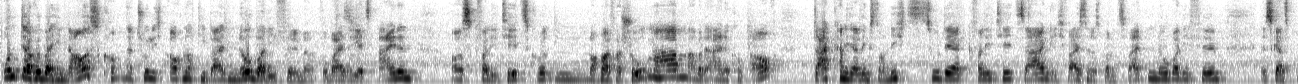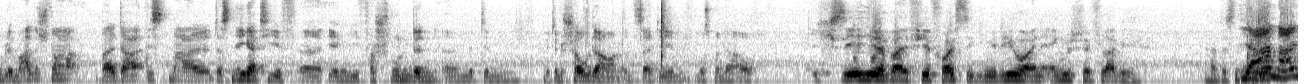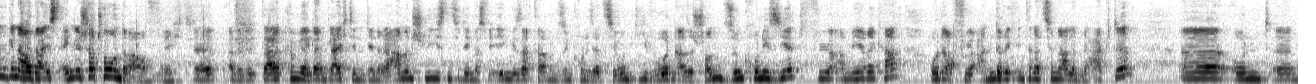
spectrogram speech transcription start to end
Und darüber hinaus kommt natürlich auch noch die beiden Nobody-Filme, wobei sie jetzt einen aus Qualitätsgründen nochmal verschoben haben, aber der eine kommt auch. Da kann ich allerdings noch nichts zu der Qualität sagen. Ich weiß nur, dass beim zweiten Nobody-Film es ganz problematisch war, weil da ist mal das Negativ äh, irgendwie verschwunden äh, mit, dem, mit dem Showdown und seitdem muss man da auch. Ich sehe hier bei Vier Fäuste gegen Rio eine englische Flagge. ja, Engl nein, genau, da ist englischer Ton drauf. Echt? Äh, also da können wir dann gleich den, den Rahmen schließen zu dem, was wir eben gesagt haben, Synchronisation. Die wurden also schon synchronisiert für Amerika und auch für andere internationale Märkte. Äh, und äh,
